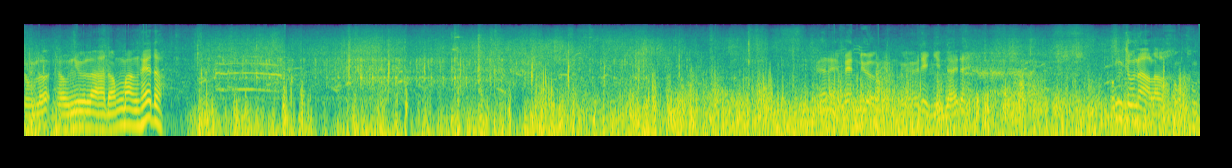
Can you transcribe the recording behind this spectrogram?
Trùng lợn hầu như là đóng băng hết rồi cái này ven đường thì mọi người có thể nhìn thấy đây không chỗ nào là không không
